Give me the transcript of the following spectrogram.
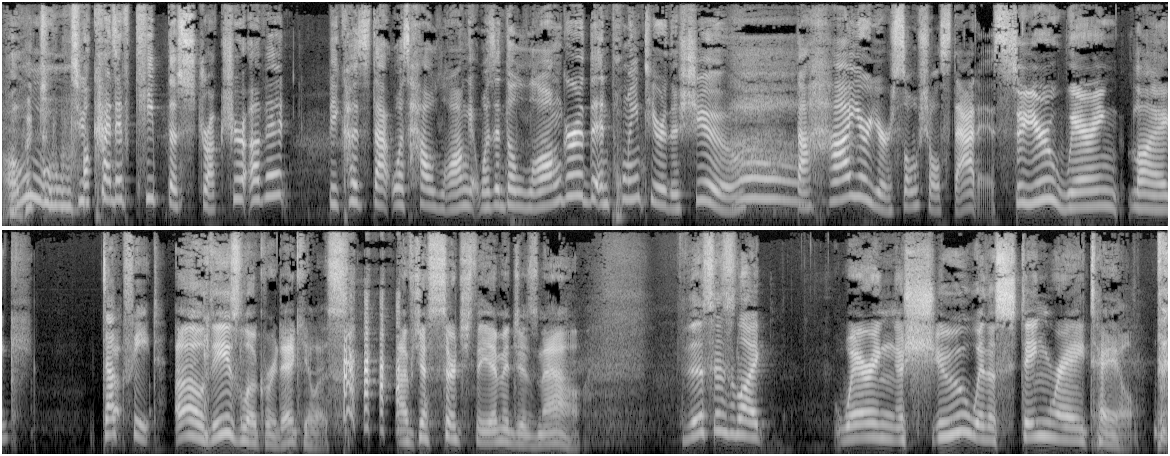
to kind of keep the structure of it because that was how long it was. And the longer the, and pointier the shoe, the higher your social status. so you're wearing like duck uh, feet. Oh, these look ridiculous. I've just searched the images now. This is like wearing a shoe with a stingray tail.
